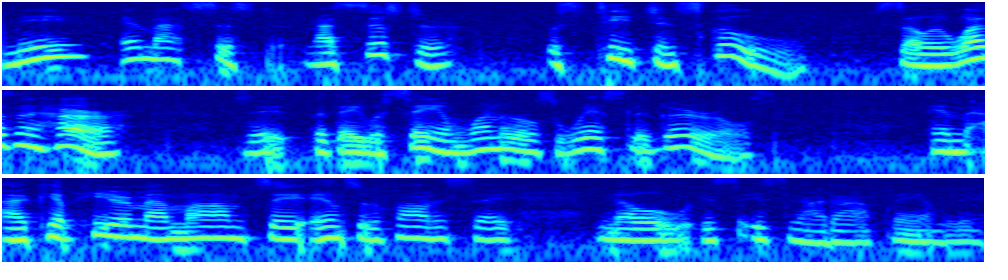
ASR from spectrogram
me and my sister. My sister was teaching school, so it wasn't her, but they were saying one of those Wesley girls. And I kept hearing my mom say, answer the phone and say, no, it's, it's not our family.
